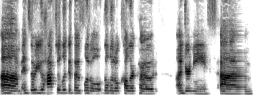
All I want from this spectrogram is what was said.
Um, and so you have to look at those little, the little color code underneath. Um,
